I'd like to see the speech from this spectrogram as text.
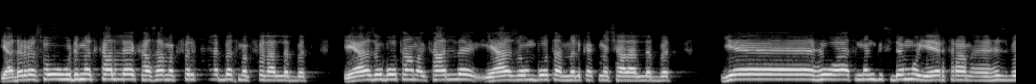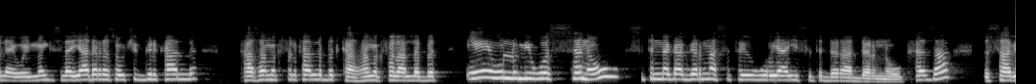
ያደረሰው ውድመት ካለ ካሳ መክፈል ካለበት መክፈል አለበት። የያዘው ቦታ ካለ የያዘውን ቦታ መልቀቅ መቻል አለበት። የህወሓት መንግስት ደግሞ የኤርትራ ህዝብ ላይ ወይም መንግስት ላይ ያደረሰው ችግር ካለ ካሳ መክፈል ካለበት ካሳ መክፈል አለበት። ይሄ ሁሉ የሚወሰነው ስትነጋገርና ስትወያይ ስትደራደር ነው። ከዛ እሳቤ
